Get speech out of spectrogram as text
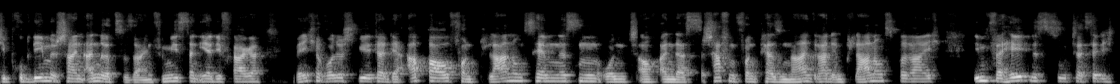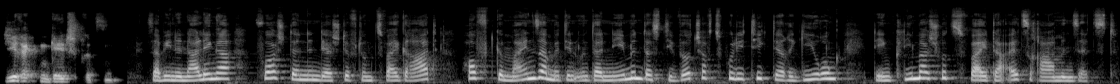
Die Probleme scheinen andere zu sein. Für mich ist dann eher die Frage, welche Rolle spielt da der Abbau von Planungshemmnissen und auch an das Schaffen von Personal, gerade im Planungsbereich, im Verhältnis zu tatsächlich direkten Geldspritzen? Sabine Nallinger, Vorständin der Stiftung 2 Grad, hofft gemeinsam mit den Unternehmen, dass die Wirtschaftspolitik der Regierung den Klimaschutz weiter als Rahmen setzt.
